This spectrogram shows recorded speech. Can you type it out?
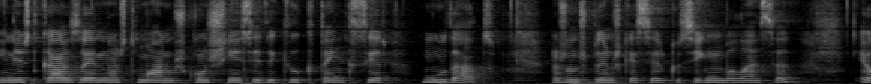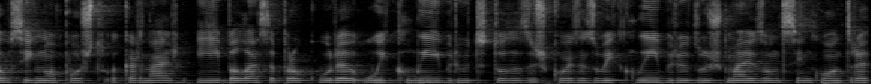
E neste caso é nós tomarmos consciência daquilo que tem que ser mudado. Nós não nos podemos esquecer que o signo balança é o signo oposto a carneiro e balança procura o equilíbrio de todas as coisas, o equilíbrio dos meios onde se encontra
